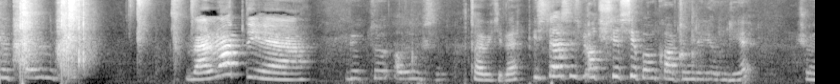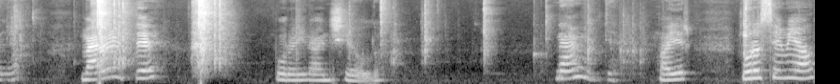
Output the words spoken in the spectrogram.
Göktuğ alır mısın? Mermi attı yine ya. Göktuğ alır mısın? Tabii ki de. İsterseniz bir atış sesi yapalım kartonu deliyorum diye. Şöyle. Mermi bitti. Bora'yla aynı şey oldu. Mermi bitti. Hayır. Bora Semih al.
